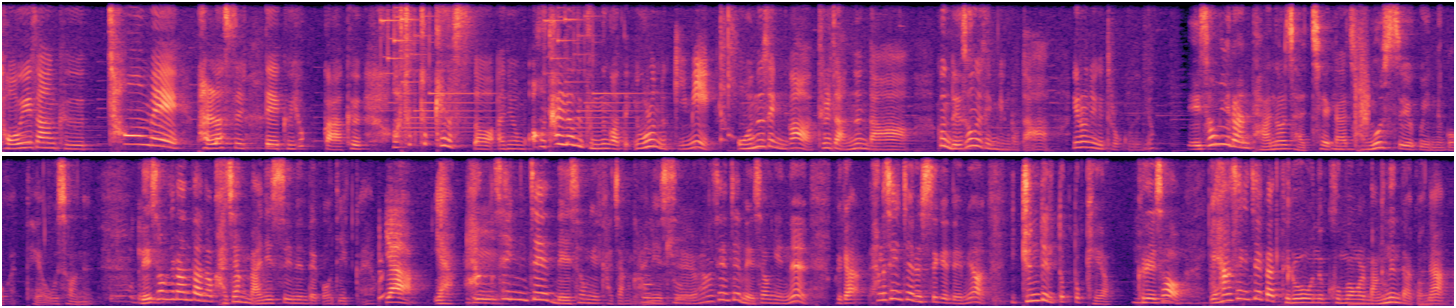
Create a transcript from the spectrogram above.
더 이상 그 처음에 발랐을 때 그 효과, 그 어, 촉촉해졌어. 아니면 뭐, 어, 탄력이 붙는 것 같아. 이런 느낌이 어느샌가 들지 않는다. 그건 내성이 생긴 거다. 이런 얘기 들었거든요. 내성이란 단어 자체가 음. 잘못 쓰이고 있는 것 같아요. 우선은 네. 내성이란 단어 가장 많이 쓰이는 데가 어디일까요? 야, 야, 항생제 내성이 가장 많이 네. 그렇죠. 쓰여요. 항생제 내성에는 우리가 항생제를 쓰게 되면 이 균들이 똑똑해요. 그래서 음. 이 항생제가 들어오는 구멍을 막는다거나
